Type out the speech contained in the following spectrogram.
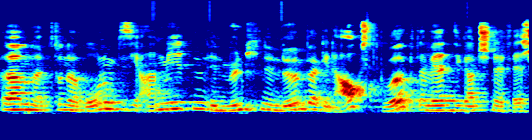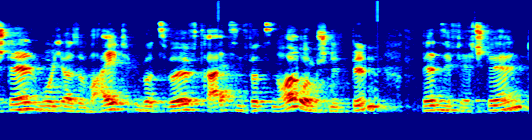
ähm, zu einer Wohnung, die Sie anmieten in München, in Nürnberg, in Augsburg, dann werden Sie ganz schnell feststellen, wo ich also weit über 12, 13, 14 Euro im Schnitt bin, werden Sie feststellen,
